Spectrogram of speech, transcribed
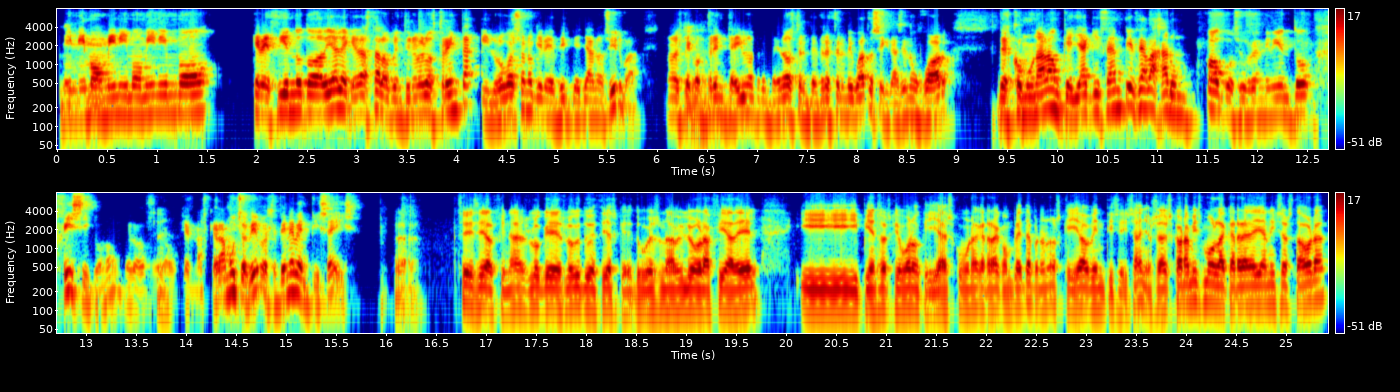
mínimo, mínimo, mínimo, creciendo todavía, le queda hasta los 29, los 30, y luego eso no quiere decir que ya no sirva. No es que con 31, 32, 33, 34 seguirá siendo un jugador descomunal, aunque ya quizá empiece a bajar un poco su rendimiento físico, ¿no? Pero, que nos queda mucho tiempo, es que tiene 26. Sí, sí, al final es lo que es lo que tú decías, que tú ves una bibliografía de él y piensas que bueno, que ya es como una carrera completa, pero no, es que lleva 26 años. O sea, es que ahora mismo la carrera de Yanis hasta ahora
